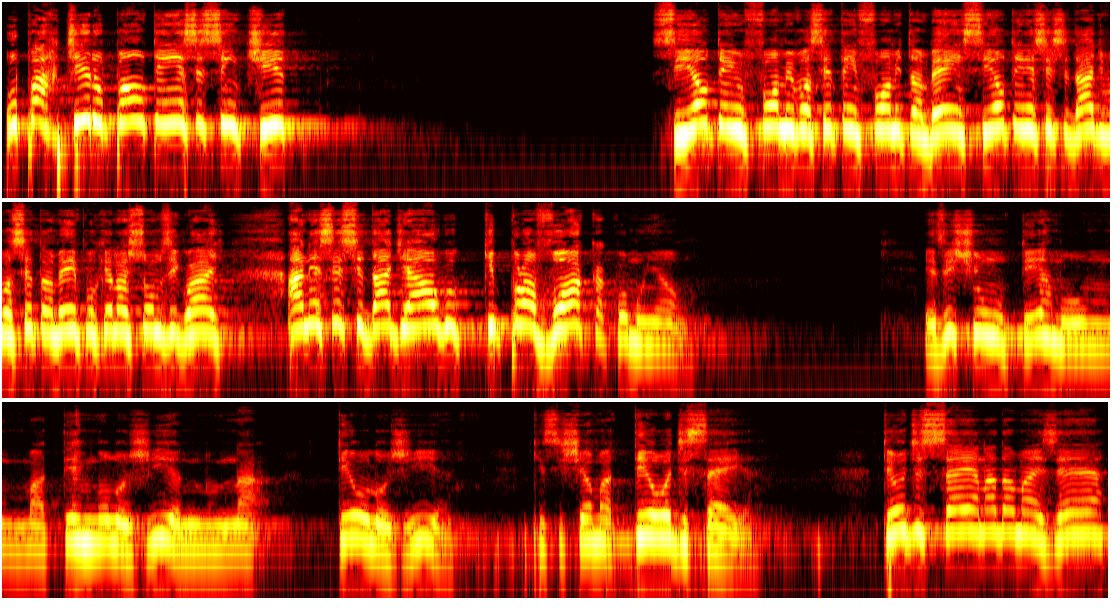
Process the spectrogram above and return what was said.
O partir o pão tem esse sentido. Se eu tenho fome, você tem fome também. Se eu tenho necessidade, você também, porque nós somos iguais. A necessidade é algo que provoca comunhão. Existe um termo, uma terminologia na teologia que se chama teodiceia. Teodiceia nada mais é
